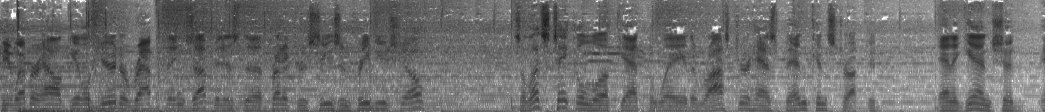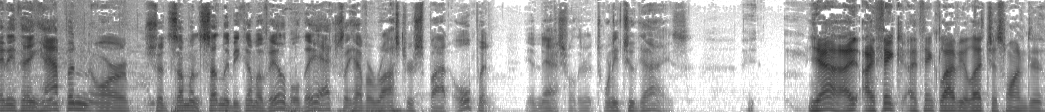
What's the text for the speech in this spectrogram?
Pete Weber, Hal Gill here to wrap things up. It is the Predators season preview show. So let's take a look at the way the roster has been constructed. And again, should anything happen or should someone suddenly become available, they actually have a roster spot open in Nashville. They're at 22 guys. Yeah, I, I think I think Laviolette just wanted to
